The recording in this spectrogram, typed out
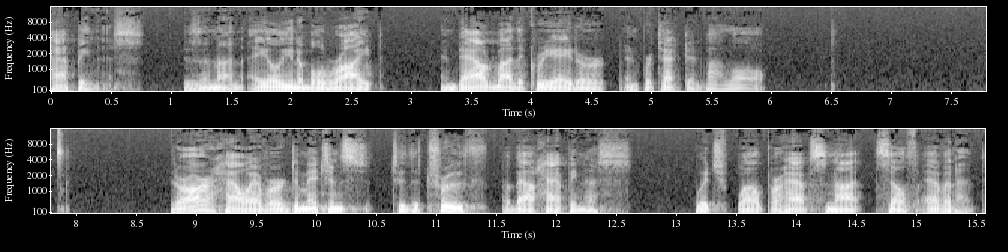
happiness is an unalienable right endowed by the Creator and protected by law. There are, however, dimensions to the truth about happiness which, while perhaps not self evident,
